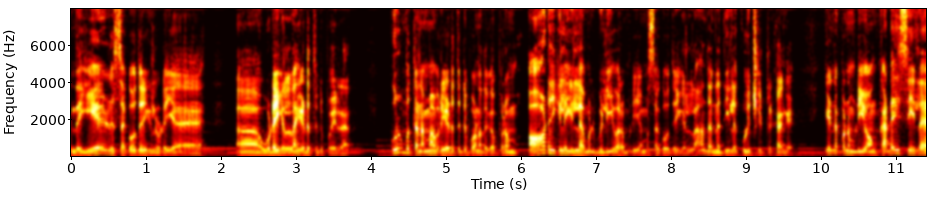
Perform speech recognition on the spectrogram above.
இந்த ஏழு சகோதரிகளுடைய உடைகள்லாம் எடுத்துகிட்டு போயிடுறாரு. குறும்புத்தனமாக அவர் எடுத்துகிட்டு போனதுக்கப்புறம் ஆடைகளே இல்லாமல் வெளியே வர முடியாமல் சகோதரிகள்லாம் அந்த நதியில் குளிச்சுக்கிட்டு இருக்காங்க. என்ன பண்ண முடியும்? கடைசியில்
